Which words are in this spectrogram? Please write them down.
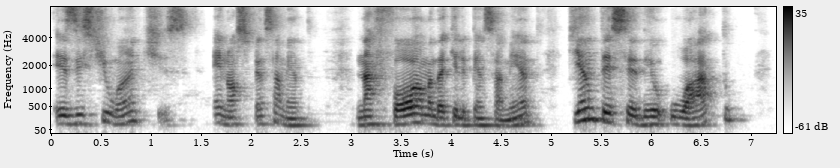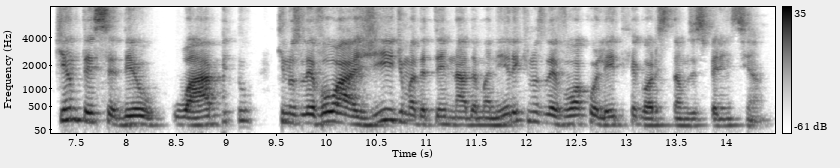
existiu antes em nosso pensamento, na forma daquele pensamento que antecedeu o ato, que antecedeu o hábito, que nos levou a agir de uma determinada maneira e que nos levou à colheita que agora estamos experienciando.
